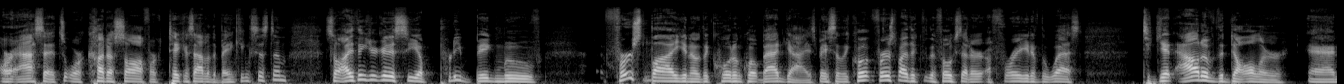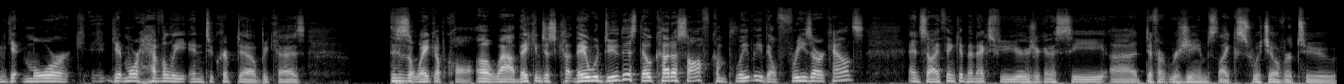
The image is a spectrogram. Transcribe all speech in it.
our assets or cut us off or take us out of the banking system? So I think you're going to see a pretty big move first by, you know, the quote unquote bad guys, basically quote first by the, the folks that are afraid of the West to get out of the dollar and get more get more heavily into crypto because this is a wake up call. Oh wow, they can just cut. They would do this. They'll cut us off completely. They'll freeze our accounts. And so I think in the next few years, you're going to see uh, different regimes like switch over to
